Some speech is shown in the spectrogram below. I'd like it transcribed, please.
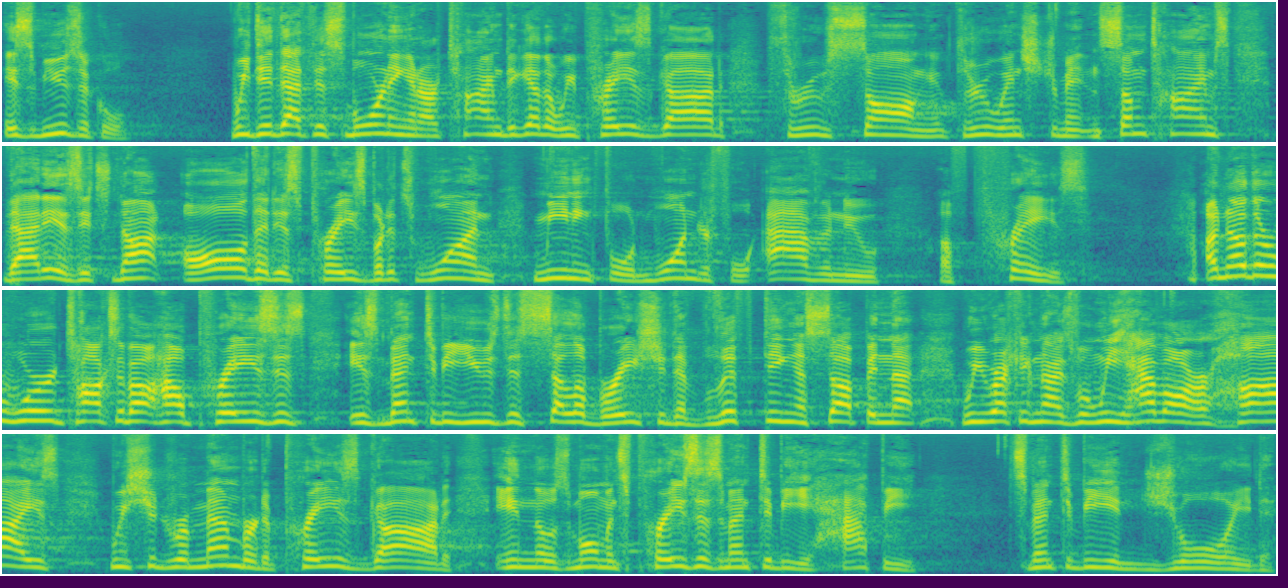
is musical. We did that this morning in our time together. We praise God through song and through instrument. And sometimes that is, it's not all that is praise, but it's one meaningful and wonderful avenue of praise. Another word talks about how praise is, is meant to be used as celebration, of lifting us up, in that we recognize when we have our highs, we should remember to praise God in those moments. Praise is meant to be happy, it's meant to be enjoyed.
